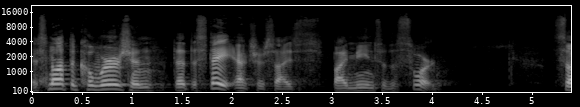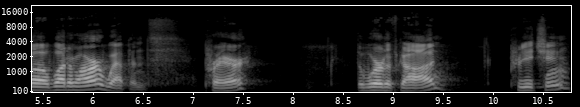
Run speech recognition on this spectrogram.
It's not the coercion that the state exercises by means of the sword. So, what are our weapons? Prayer, the Word of God, preaching.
